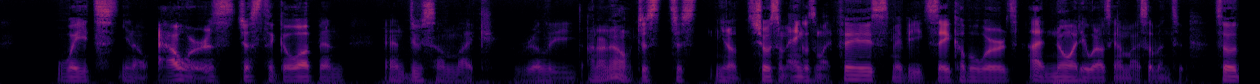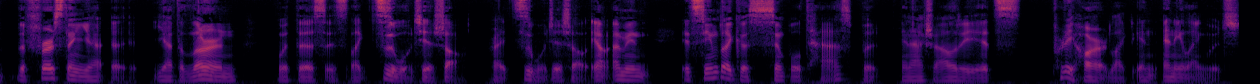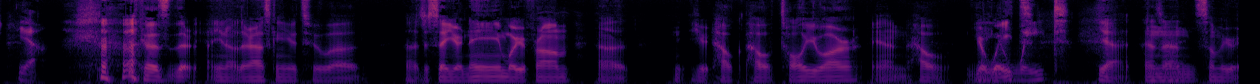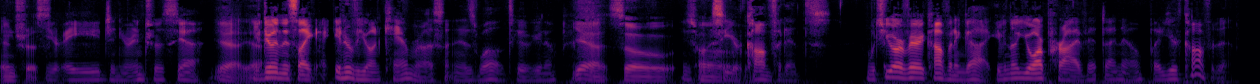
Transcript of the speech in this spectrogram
wait, you know, hours just to go up and and do some like really, I don't know, just just you know, show some angles of my face, maybe say a couple words. I had no idea what I was getting myself into. So the first thing you ha- uh, you have to learn with this is like 自我介绍, right? 自我介绍. Yeah, I mean it seemed like a simple task, but in actuality, it's pretty hard, like in any language. Yeah. because they're you know they're asking you to uh, uh, just say your name, where you're from, uh, your, how how tall you are, and how your, your weight. weight. Yeah, and then some of your interests, your age, and your interests. Yeah, yeah, yeah. You're doing this like interview on camera as well too. You know. Yeah, so you just want to see your uh, confidence. Which you are a very confident guy, even though you are private, I know, but you're confident.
